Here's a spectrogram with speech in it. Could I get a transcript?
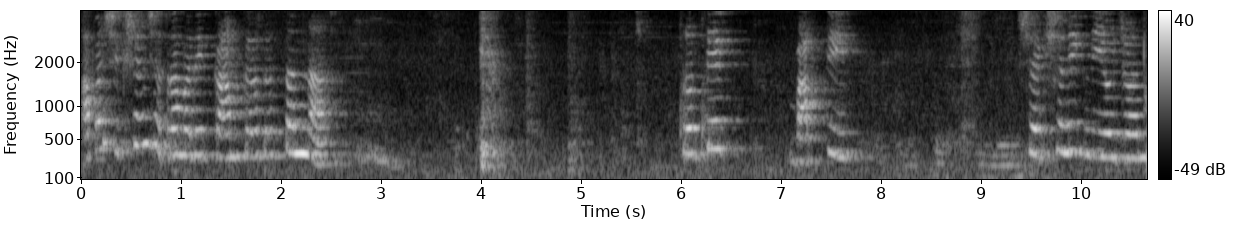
आपण शिक्षण क्षेत्रामध्ये काम करत असताना प्रत्येक बाबतीत शैक्षणिक नियोजन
